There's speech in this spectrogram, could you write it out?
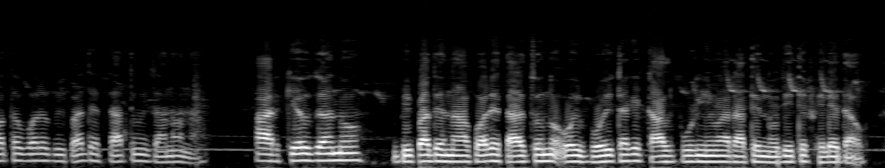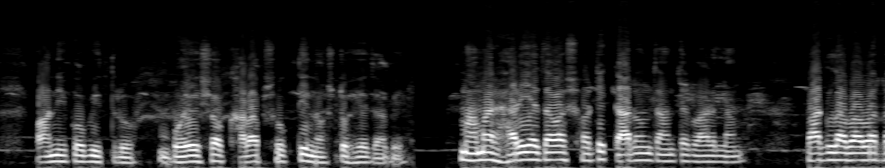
কত বড় বিপদে তা তুমি জানো না। আর কেউ যেন বিপদে না পড়ে তার জন্য ওই বইটাকে কাল পূর্ণিমা রাতে নদীতে ফেলে দাও। পানি পবিত্র বইয়ের সব খারাপ শক্তি নষ্ট হয়ে যাবে। মামার হারিয়ে যাওয়ার সঠিক কারণ জানতে পারলাম। পাগলা বাবার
